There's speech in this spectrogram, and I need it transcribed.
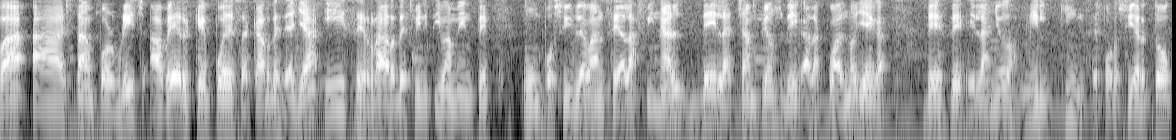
va a Stanford Bridge a ver qué puede sacar desde allá y cerrar definitivamente un posible avance a la final de la Champions League a la cual no llega desde el año 2015. Por cierto,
